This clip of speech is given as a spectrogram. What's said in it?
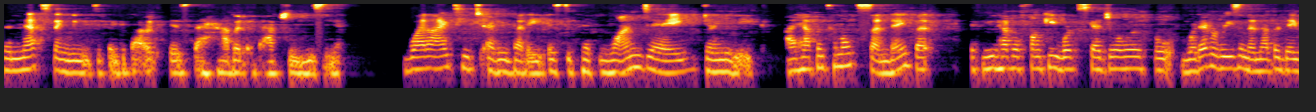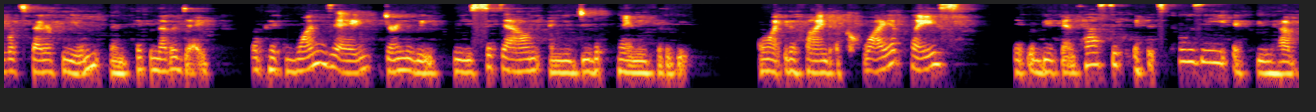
the next thing we need to think about is the habit of actually using it what I teach everybody is to pick one day during the week. I happen to like Sunday, but if you have a funky work schedule or for whatever reason another day works better for you, then pick another day. But pick one day during the week where you sit down and you do the planning for the week. I want you to find a quiet place. It would be fantastic if it's cozy, if you have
